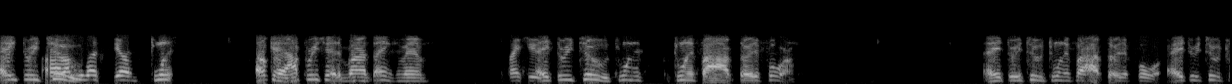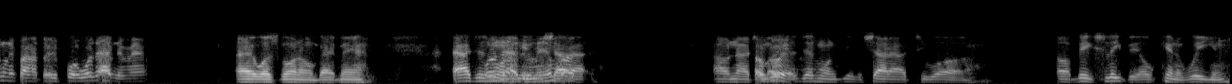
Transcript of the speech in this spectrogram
Eight three two. Um, let's go. Twenty. Okay, I appreciate it, Brian. Thanks, man. Thank you. Eight three two twenty twenty five thirty four. Eight three two twenty five thirty four. Eight three two twenty five thirty four. What's happening, man? Hey, what's going on, Batman? I just want to give man? a shout out. Oh, not too oh, much. I just want to give a shout out to uh, uh, Big Sleepy, old Kenneth Williams,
